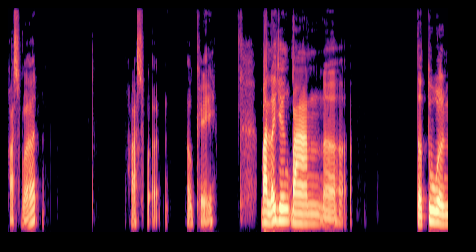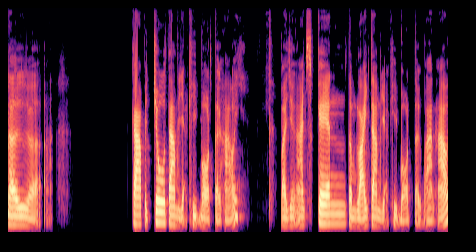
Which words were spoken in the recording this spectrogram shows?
password Password អូខេបាទឥឡូវយើងបានទទួលនៅការបញ្ចូលតាមរយៈ keyboard ទៅហើយបាទយើងអាច scan តម្លៃតាមរយៈ keyboard ទៅបានហើយ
